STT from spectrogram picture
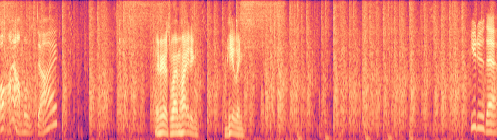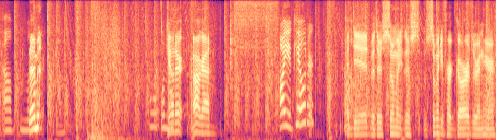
Oh, I almost died. I'm here. That's why I'm hiding. I'm healing. You do that. I'll. Damn it. for- Oh, wait, Killed her. Oh god. Oh, you killed her. I Oh, did, but there's so many. There's so many of her guards are in here.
